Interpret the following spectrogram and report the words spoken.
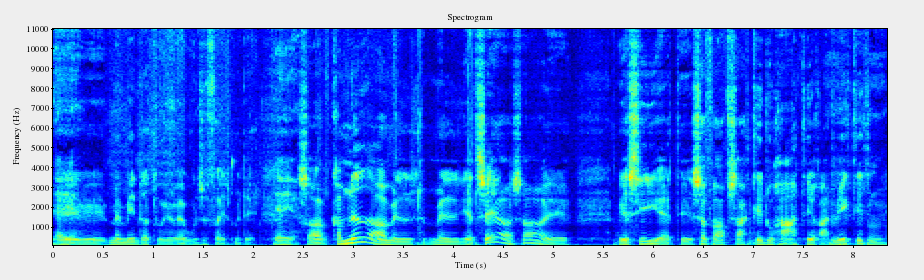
ja, ja. Øh, medmindre du er utilfreds med det. Ja, ja. Så kom ned og meld, meld jer til, og så øh, vil jeg sige, at øh, så få opsagt det, du har, det er ret mm. vigtigt. Mm.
